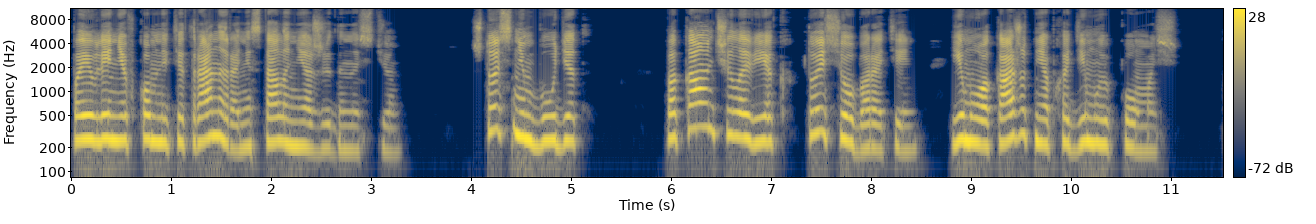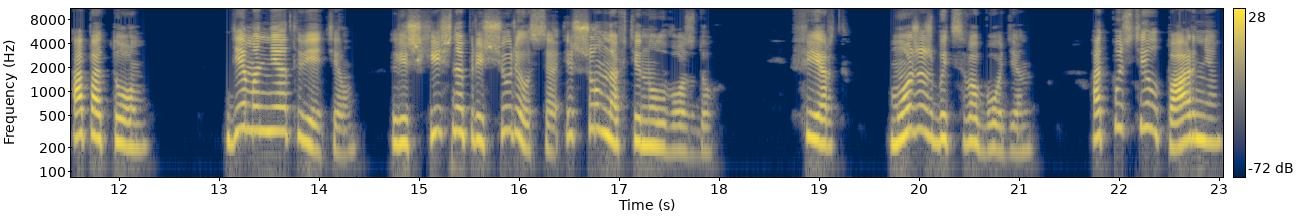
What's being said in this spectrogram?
Появление в комнате Транера не стало неожиданностью. Что с ним будет? Пока он человек, то есть оборотень, ему окажут необходимую помощь. А потом... Демон не ответил, лишь хищно прищурился и шумно втянул воздух. «Ферд, можешь быть свободен». Отпустил парня,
